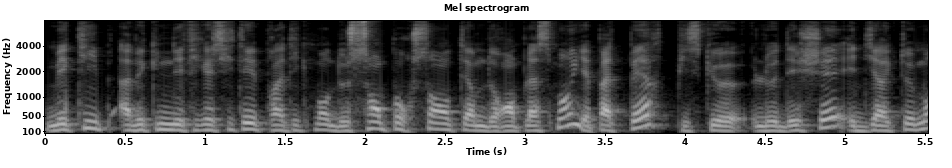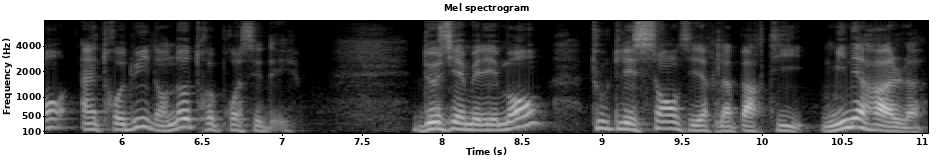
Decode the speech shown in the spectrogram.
mais qui, avec une efficacité pratiquement de 100% en termes de remplacement, il n'y a pas de perte puisque le déchet est directement introduit dans notre procédé. Deuxième élément, toutes les cendres, c'est-à-dire la partie minérale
